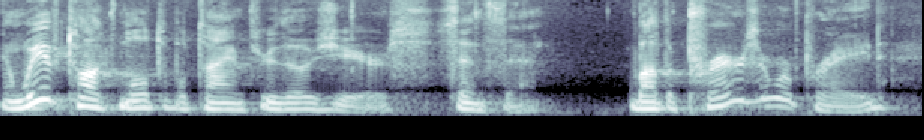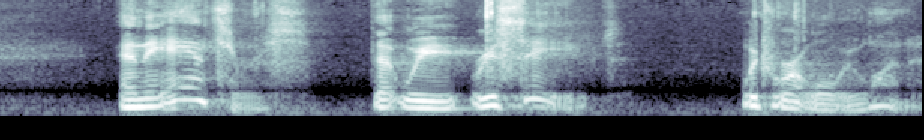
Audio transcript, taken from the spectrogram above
And we have talked multiple times through those years since then about the prayers that were prayed and the answers that we received which weren't what we wanted.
